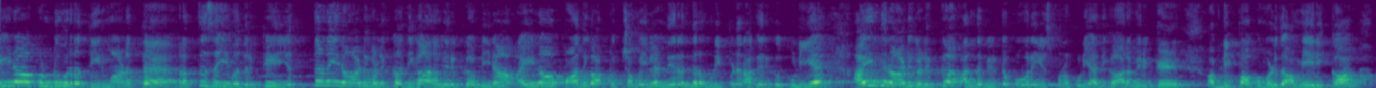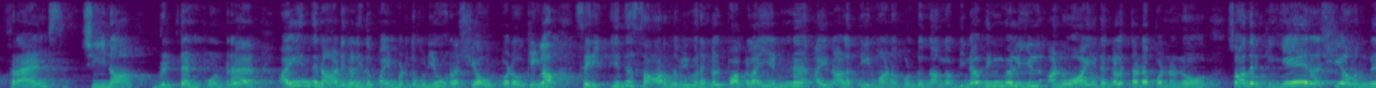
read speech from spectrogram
ஐநா கொண்டு வர்ற தீர்மானத்தை ரத்து செய்வதற்கு எத்தனை நாடுகளுக்கு அதிகாரம் இருக்கு அப்படின்னா ஐநா பாதுகாப்பு சபையில் நிரந்தர உறுப்பினராக இருக்கக்கூடிய ஐந்து நாடுகளுக்கு அந்த வீட்டோ பவரை யூஸ் பண்ணக்கூடிய அதிகாரம் இருக்கு. அப்படி பார்க்கும் பொழுது அமெரிக்கா பிரான்ஸ் சீனா பிரிட்டன் போன்ற ஐந்து நாடுகள் இதை பயன்படுத்த முடியும் ரஷ்யா உட்பட. ஓகேங்களா சரி இது சார்ந்த விவரங்கள் பார்க்கலாம். என்ன ஐநால தீர்மானம் கொண்டு வந்தாங்க அப்படின்னா விண்வெளியில் அணு ஆயுதங்களை தடை பண்ணணும். ஸோ அதற்கு ஏன் ரஷ்யா வந்து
